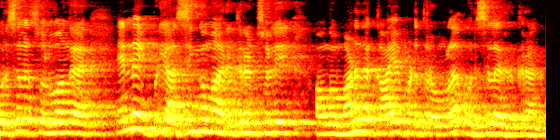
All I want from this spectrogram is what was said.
ஒரு சிலர் சொல்லுவாங்க என்ன இப்படி அசிங்கமாக இருக்கிறேன்னு சொல்லி அவங்க மனதை காயப்படுத்துகிறவங்கள ஒரு சிலர் இருக்கிறாங்க.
